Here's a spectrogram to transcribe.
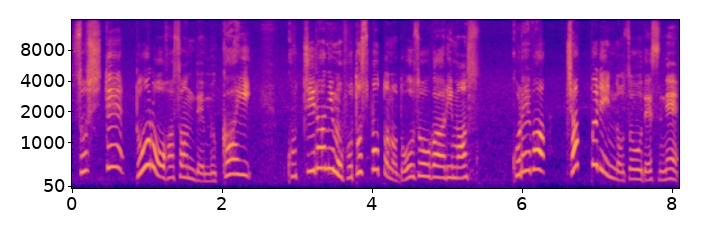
そして道路を挟んで向かいこちらにもフォトスポットの銅像があります。これはチャップリンの像ですね。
